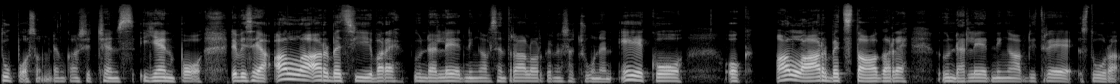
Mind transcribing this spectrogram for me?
TUPO som den kanske känns igen på. Det vill säga alla arbetsgivare under ledning av centralorganisationen EK och alla arbetstagare under ledning av de tre stora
